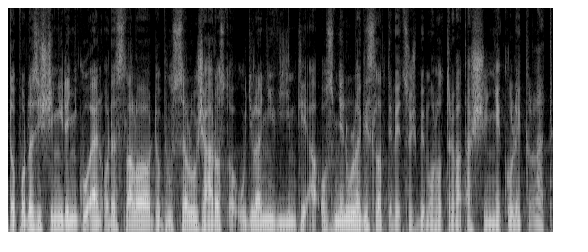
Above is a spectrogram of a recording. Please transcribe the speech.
To podle zjištění deníku N odeslalo do Bruselu žádost o udělení výjimky a o změnu legislativy, což by mohlo trvat až několik let.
